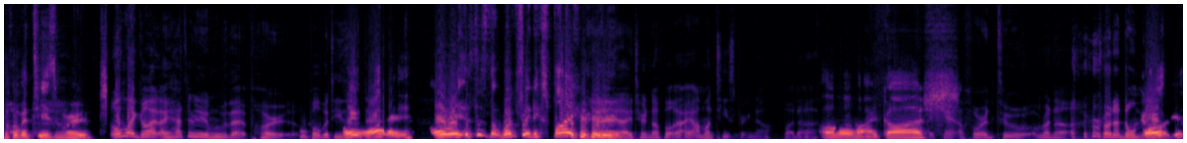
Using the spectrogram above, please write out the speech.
Boba Tea's merch. oh my god, I had to remove that part. Boba Tea's Wait, is why? Oh wait, it says the website expired. Yeah, yeah, I turned off. But I, I'm on Teespring now, but uh, Oh my gosh. I can't afford to run a run a domain. All these,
